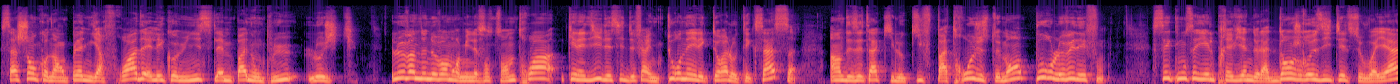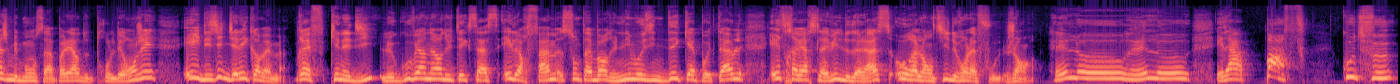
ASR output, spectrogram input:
Sachant qu'on est en pleine guerre froide, les communistes l'aiment pas non plus, logique. Le 22 novembre 1963, Kennedy décide de faire une tournée électorale au Texas, un des États qui le kiffe pas trop justement, pour lever des fonds. Ses conseillers le préviennent de la dangerosité de ce voyage, mais bon, ça a pas l'air de trop le déranger, et il décide d'y aller quand même. Bref, Kennedy, le gouverneur du Texas et leur femme sont à bord d'une limousine décapotable et traversent la ville de Dallas au ralenti devant la foule. Genre, hello, hello. Et là, paf Coup de feu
